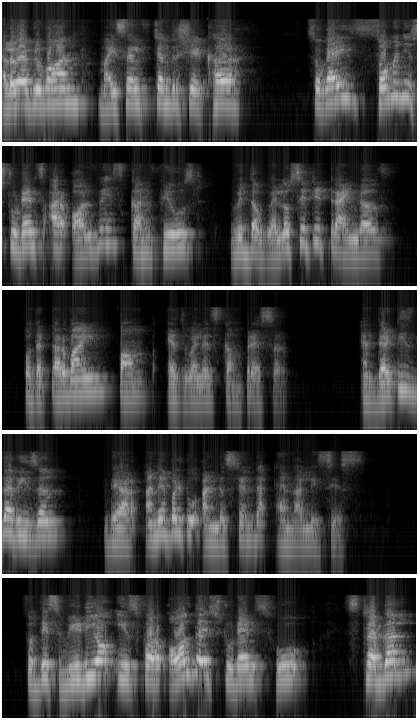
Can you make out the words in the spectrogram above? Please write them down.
Hello everyone, myself Chandrasekhar. So guys, so many students are always confused with the velocity triangles for the turbine, pump as well as compressor. And that is the reason they are unable to understand the analysis. So this video is for all the students who struggle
